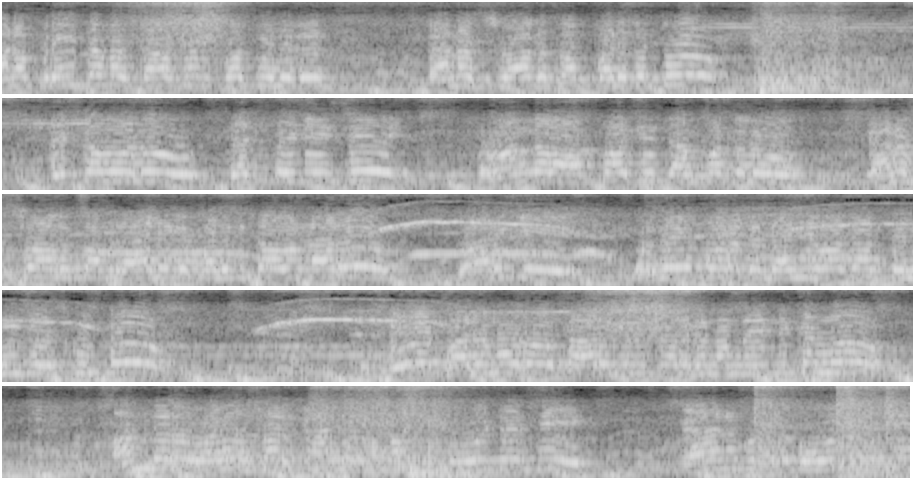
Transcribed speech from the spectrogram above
మన ప్రీతమ శాసనసభ్యులు ఘన స్వాగతం పలుకుతూ బిక్కవోలు జడ్పీటీసీ రొంగల అప్పాజీ దంపతులు ఘన స్వాగతం ర్యాలీకి పలుకుతా ఉన్నారు. వారికి హృదయపూర్వక ధన్యవాదాలు తెలియజేసుకుంటూ మే పదమూడవ తారీఖున జరగనున్న ఎన్నికల్లో అందరూ వైఎస్ఆర్ కాంగ్రెస్ పార్టీకి ఓటేసి ఫ్యాన్ గుర్తుకు ఓటేసి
